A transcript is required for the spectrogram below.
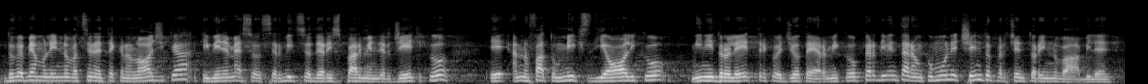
dove abbiamo l'innovazione tecnologica che viene messa al servizio del risparmio energetico e hanno fatto un mix di eolico, mini idroelettrico e geotermico per diventare un comune 100% rinnovabile.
